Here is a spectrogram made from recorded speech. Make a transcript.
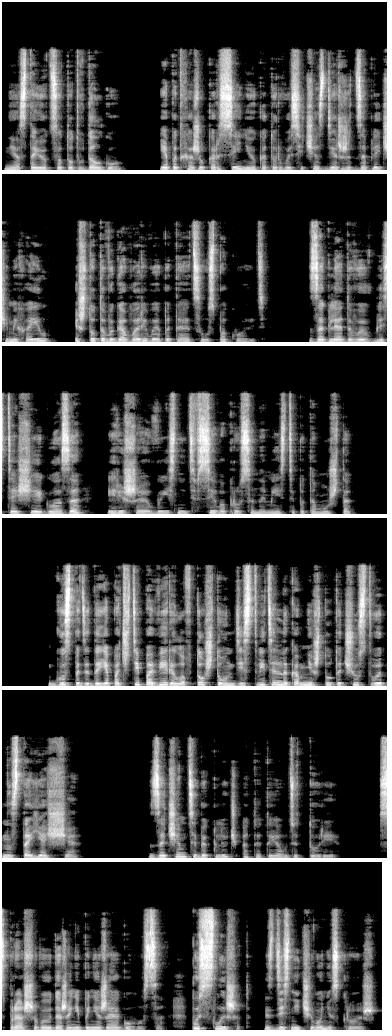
Не остается тот в долгу. Я подхожу к Арсению, которого сейчас держит за плечи Михаил и что-то выговаривая пытается успокоить. Заглядываю в блестящие глаза и решаю выяснить все вопросы на месте, потому что... Господи, да я почти поверила в то, что он действительно ко мне что-то чувствует настоящее. Зачем тебе ключ от этой аудитории? Спрашиваю, даже не понижая голоса. Пусть слышат, здесь ничего не скроешь.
